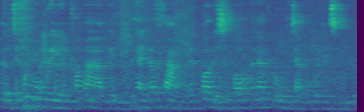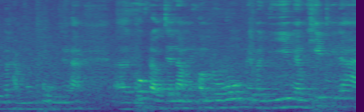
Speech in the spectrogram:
เกือบจะทุกโรงเรียนเข้ามาเป็นแทนรับฟัง และก็โดยเฉพาะคณะครูจากโรงเรียนสมุทรปราการลำพูนนะคะเอ่อพวกเราจะนำความรู้ในวันนี้แนวคิดที่ได้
